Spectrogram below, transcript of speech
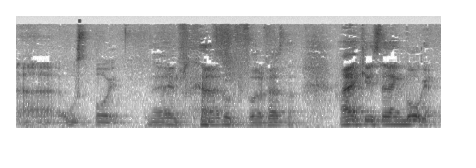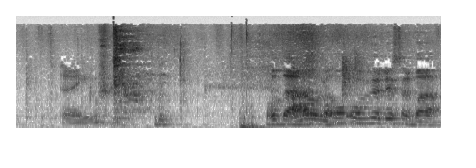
Eh, Ostboj. Nej, det låter på förfesten. Nej, Christer Engbåge. Regn. Och där, och, och vi lyssnar bara.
